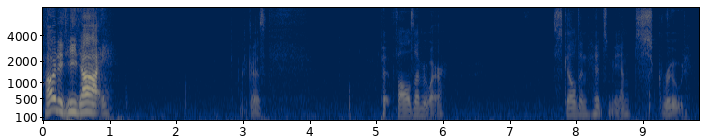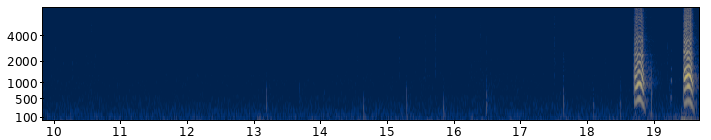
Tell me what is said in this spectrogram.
How did he die? Because pitfalls everywhere. Skeleton hits me, I'm screwed. Ah! Ah!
